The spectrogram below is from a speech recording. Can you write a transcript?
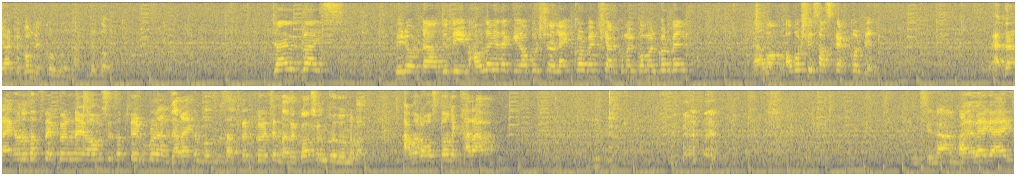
দেহাটা কমপ্লিট করল না দেখো যাই হোক গাইস ভিডিওটা যদি ভালো লাগে থাকে অবশ্যই লাইক করবেন শেয়ার করবেন কমেন্ট করবেন এবং অবশ্যই সাবস্ক্রাইব করবেন। আর যারা এখনও সাবস্ক্রাইব করেন নাই অবশ্যই সাবস্ক্রাইব করবেন আর যারা এখন পর্যন্ত সাবস্ক্রাইব করেছেন তাদেরকে অসংখ্য ধন্যবাদ। আমার অবস্থা অনেক খারাপ। Bye bye guys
